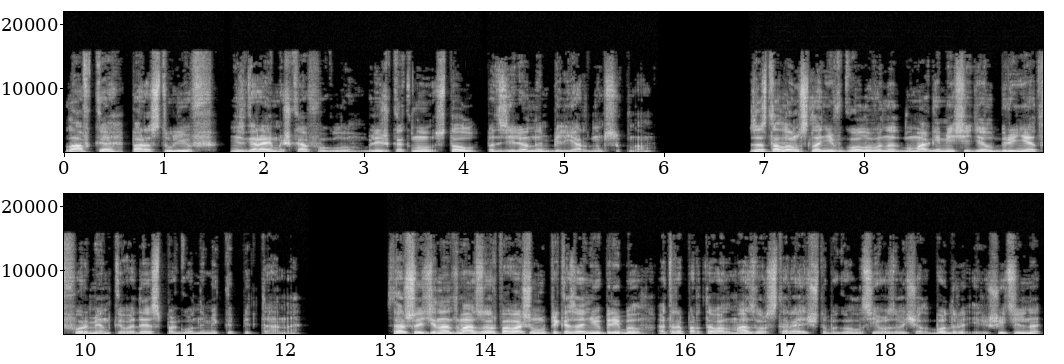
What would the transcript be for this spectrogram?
лавка, пара стульев, несгораемый шкаф в углу, ближе к окну стол под зеленым бильярдным сукном. За столом, склонив голову над бумагами, сидел брюнет в форме НКВД с погонами капитана. — Старший лейтенант Мазур по вашему приказанию прибыл, — отрапортовал Мазур, стараясь, чтобы голос его звучал бодро и решительно,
